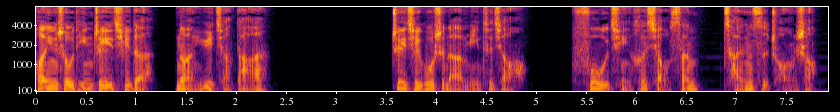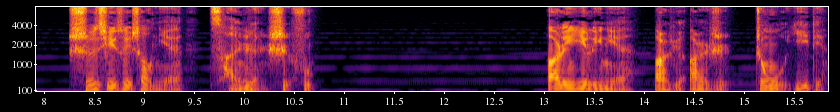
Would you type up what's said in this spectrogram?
欢迎收听这一期的暖玉讲大案。这期故事呢，名字叫《父亲和小三惨死床上，十七岁少年残忍弑父》。二零一零年二月二日中午一点，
